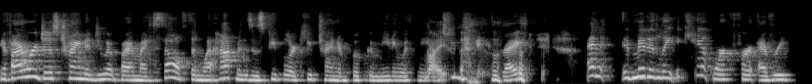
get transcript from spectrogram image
if I were just trying to do it by myself, then what happens is people are keep trying to book a meeting with me right. on Tuesdays, right? and admittedly, it can't work for every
